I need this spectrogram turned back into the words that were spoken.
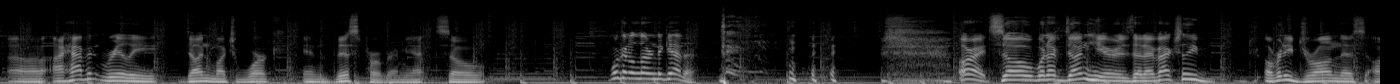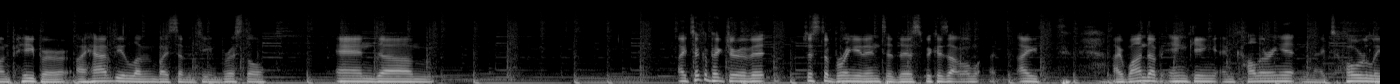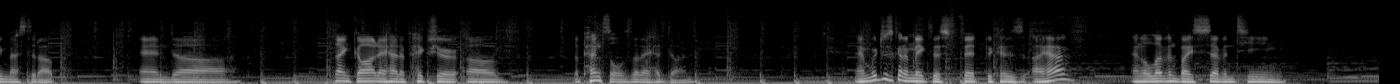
uh, I haven't really done much work in this program yet, so we're gonna learn together. All right, so what I've done here is that I've actually already drawn this on paper. I have the 11 by 17 Bristol, and um, I took a picture of it just to bring it into this because I, I, I wound up inking and coloring it, and I totally messed it up. And uh, thank God I had a picture of the pencils that I had done. And we're just gonna make this fit because I have an 11 by 17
